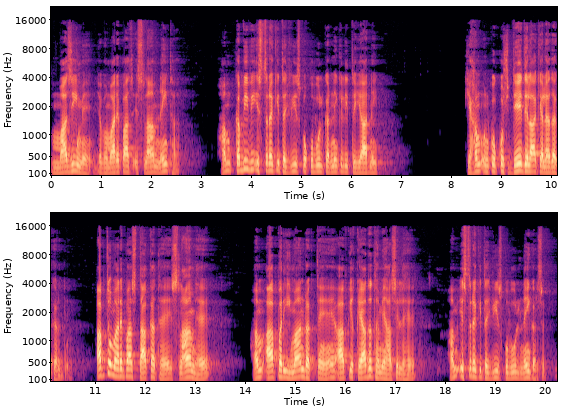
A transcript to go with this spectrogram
ماضی میں جب ہمارے پاس اسلام نہیں تھا، ہم کبھی بھی اس طرح کی تجویز کو قبول کرنے کے لیے تیار نہیں کہ ہم ان کو کچھ دے دلا کے علیحدہ کر دیں۔ اب تو ہمارے پاس طاقت ہے، اسلام ہے، ہم آپ پر ایمان رکھتے ہیں، آپ کی قیادت ہمیں حاصل ہے، ہم اس طرح کی تجویز قبول نہیں کر سکتے۔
